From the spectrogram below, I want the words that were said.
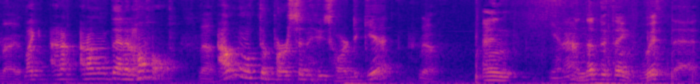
Right. Like, I don't, I don't want that at all. Yeah. I want the person who's hard to get. Yeah. And You know. Another thing with that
